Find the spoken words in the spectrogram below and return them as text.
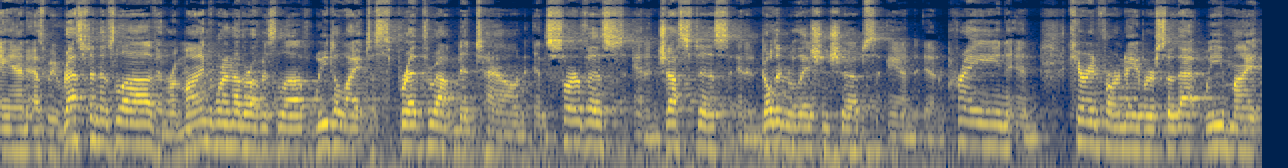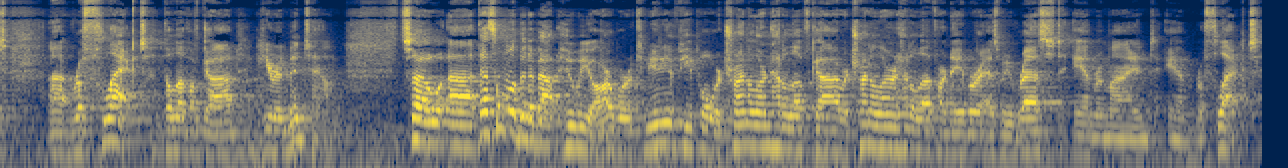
And as we rest in His love and remind one another of His love, we delight to spread throughout Midtown in service and in justice and in building relationships and in praying and caring for our neighbors so that we might uh, reflect the love of God here in Midtown. So uh, that's a little bit about who we are. We're a community of people. We're trying to learn how to love God. We're trying to learn how to love our neighbor as we rest and remind and reflect.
